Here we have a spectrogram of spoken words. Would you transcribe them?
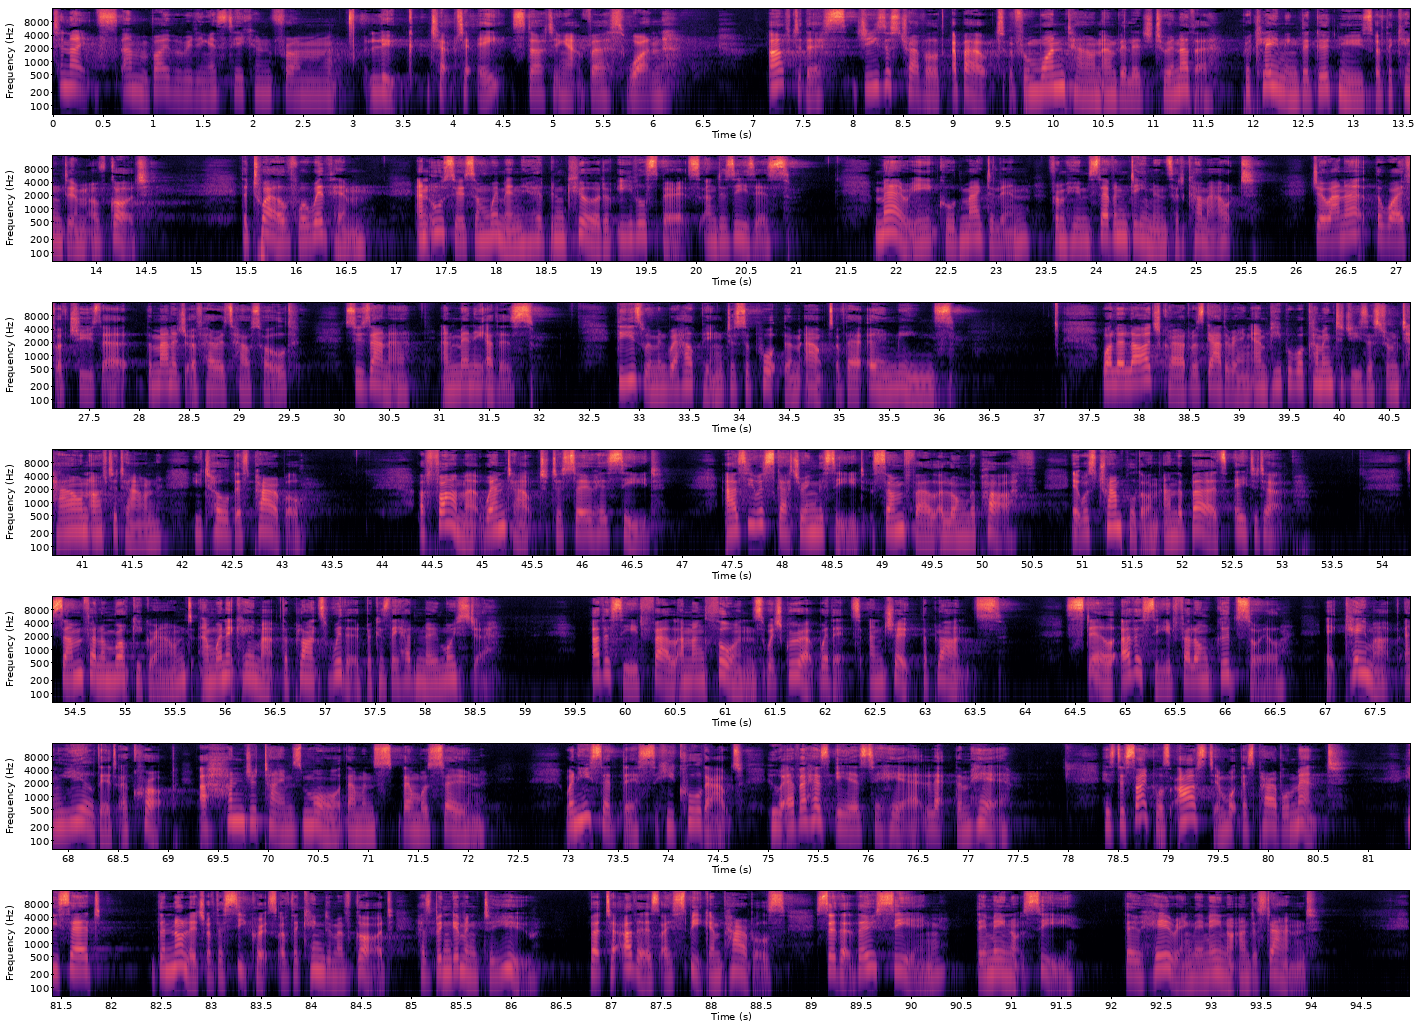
Tonight's um, Bible reading is taken from Luke chapter 8, starting at verse 1. After this, Jesus travelled about from one town and village to another, proclaiming the good news of the kingdom of God. The twelve were with him, and also some women who had been cured of evil spirits and diseases. Mary, called Magdalene, from whom seven demons had come out, Joanna, the wife of Chuza, the manager of Herod's household, Susanna, and many others. These women were helping to support them out of their own means. While a large crowd was gathering and people were coming to Jesus from town after town, he told this parable. A farmer went out to sow his seed. As he was scattering the seed, some fell along the path. It was trampled on, and the birds ate it up. Some fell on rocky ground, and when it came up, the plants withered because they had no moisture. Other seed fell among thorns, which grew up with it and choked the plants. Still, other seed fell on good soil. It came up and yielded a crop a hundred times more than, than was sown. When he said this, he called out, Whoever has ears to hear, let them hear. His disciples asked him what this parable meant. He said, The knowledge of the secrets of the kingdom of God has been given to you but to others I speak in parables, so that though seeing, they may not see, though hearing, they may not understand.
